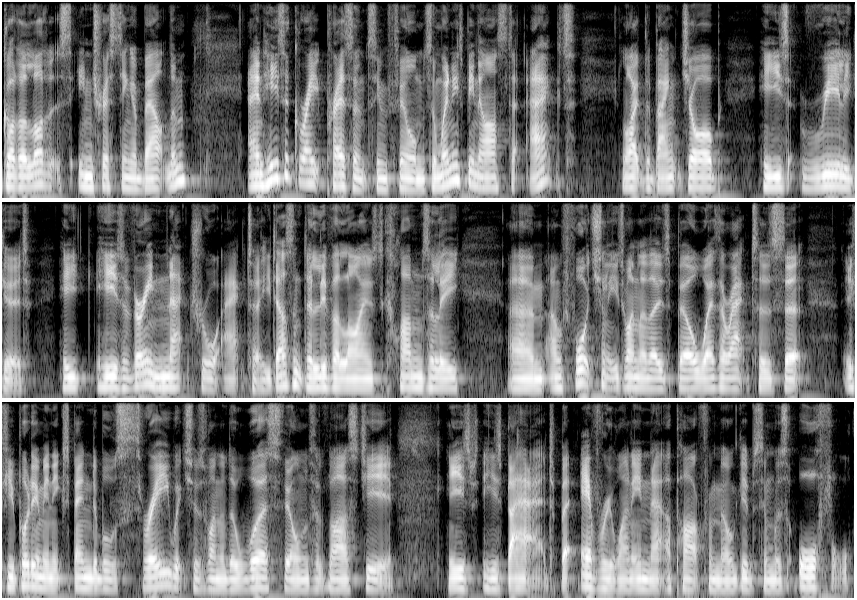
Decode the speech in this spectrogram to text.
got a lot that's interesting about them. And he's a great presence in films. And when he's been asked to act, like The Bank Job, He's really good. He he is a very natural actor. He doesn't deliver lines clumsily. Um, unfortunately, he's one of those bellwether actors that if you put him in Expendables 3, which was one of the worst films of last year, he's he's bad. But everyone in that, apart from Mel Gibson, was awful.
